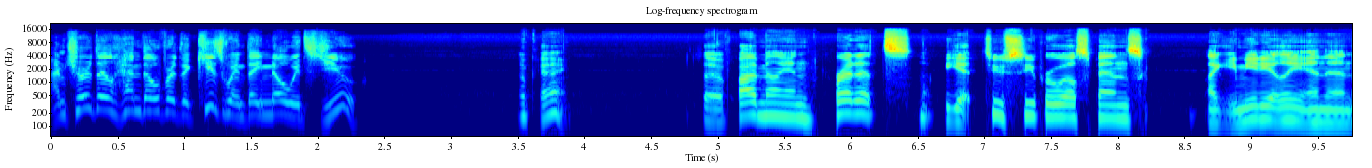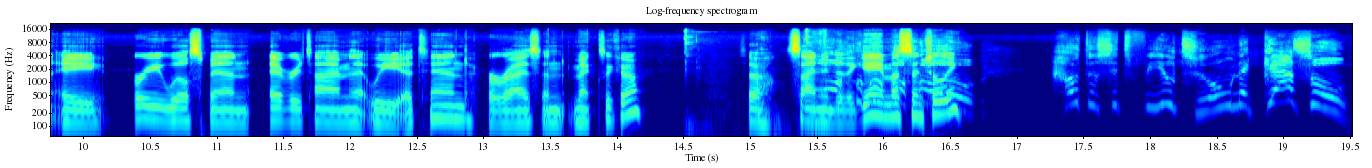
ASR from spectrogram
I'm sure they'll hand over the keys when they know it's you. Okay. So 5 million credits. We get two super wheel spins like immediately and then a free wheel spin every time that we attend Horizon Mexico. So sign into the game essentially. How does it feel to own a castle?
